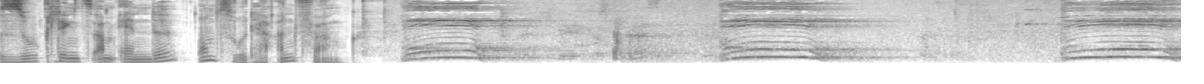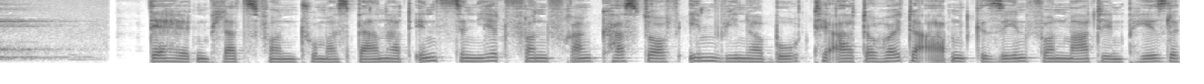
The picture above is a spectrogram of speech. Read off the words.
So klingt's am Ende und so der Anfang. Buh! Buh! Buh! Der Heldenplatz von Thomas Bernhard, inszeniert von Frank Kastorf im Wiener Burgtheater, heute Abend gesehen von Martin Pesel.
